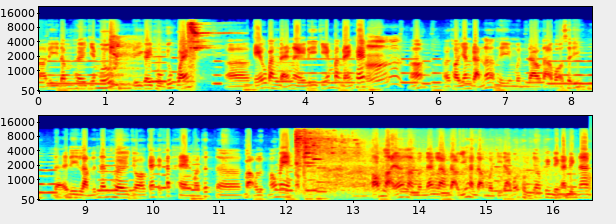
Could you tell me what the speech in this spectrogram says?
à, Đi đâm thuê chém mướn, đi gây thù chuốc quán à, Kéo băng đạn này đi chém băng đạn khác. Đó, à, thời gian rảnh á, thì mình đào tạo võ sĩ Để đi làm lính đánh thuê cho các cái khách hàng mà thích à, bạo lực máu me. Tóm lại á, là mình đang làm đạo diễn hành động và chỉ đạo võ thuật cho phim điện ảnh Việt Nam.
